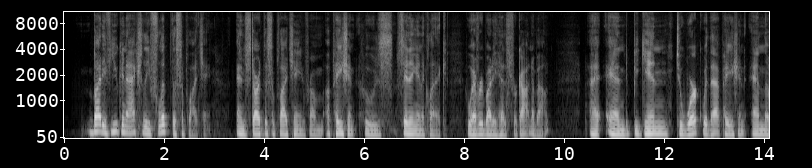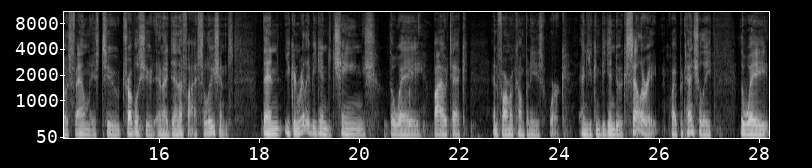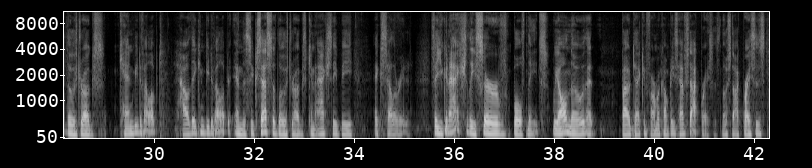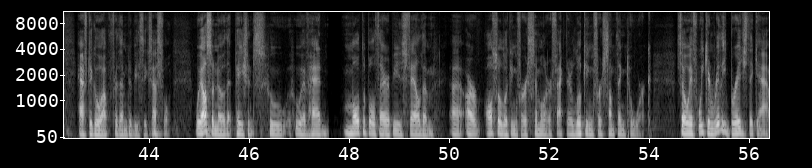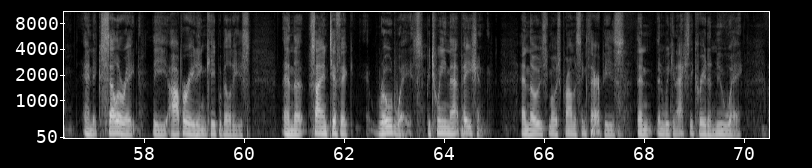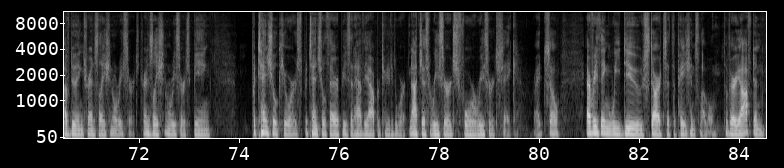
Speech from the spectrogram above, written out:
But if you can actually flip the supply chain and start the supply chain from a patient who's sitting in a clinic who everybody has forgotten about uh, and begin to work with that patient and those families to troubleshoot and identify solutions, then you can really begin to change the way biotech and pharma companies work. And you can begin to accelerate, quite potentially, the way those drugs can be developed, how they can be developed, and the success of those drugs can actually be accelerated. So you can actually serve both needs. We all know that biotech and pharma companies have stock prices. Those stock prices have to go up for them to be successful. We also know that patients who who have had multiple therapies fail them uh, are also looking for a similar effect. They're looking for something to work. So if we can really bridge the gap and accelerate the operating capabilities and the scientific roadways between that patient and those most promising therapies, then then we can actually create a new way of doing translational research. Translational research being potential cures, potential therapies that have the opportunity to work, not just research for research sake, right? So everything we do starts at the patient's level. So very often,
